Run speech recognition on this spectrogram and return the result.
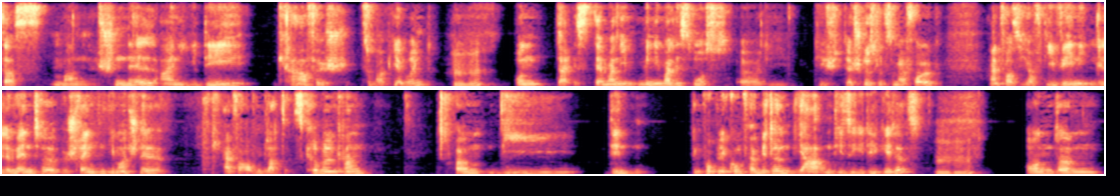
dass man schnell eine Idee grafisch zu Papier bringt. Mhm. Und da ist der Minimalismus äh, die, die, der Schlüssel zum Erfolg. Einfach sich auf die wenigen Elemente beschränken, die man schnell einfach auf dem Blatt skribbeln kann, ähm, die den dem Publikum vermitteln, ja, um diese Idee geht es. Mhm. Und, ähm,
